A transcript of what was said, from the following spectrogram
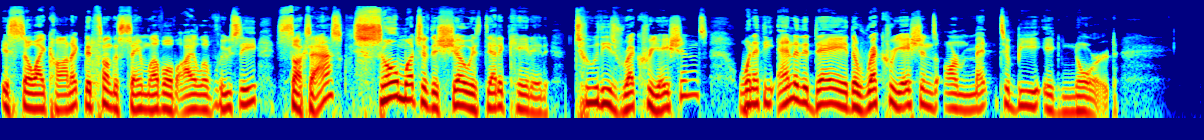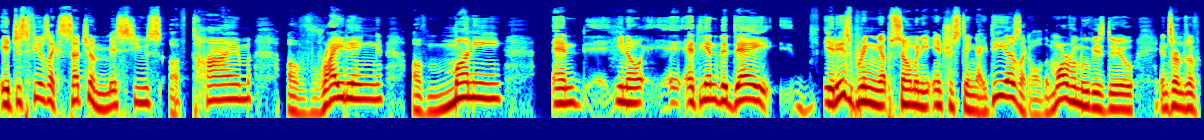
is so iconic that it's on the same level of I Love Lucy sucks ass. So much of the show is dedicated to these recreations when at the end of the day, the recreations are meant to be ignored it just feels like such a misuse of time, of writing, of money. And, you know, at the end of the day, it is bringing up so many interesting ideas, like all the Marvel movies do, in terms of,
